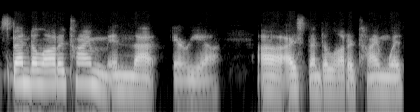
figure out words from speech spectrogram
spend a lot of time in that area uh, i spend a lot of time with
